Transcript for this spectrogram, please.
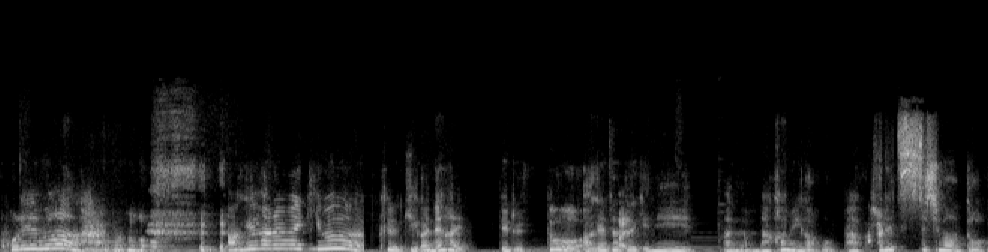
これは、あの 揚げ春巻きは空気がね、入ってると、揚げた時に、あの中身がこう破裂してしまうと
